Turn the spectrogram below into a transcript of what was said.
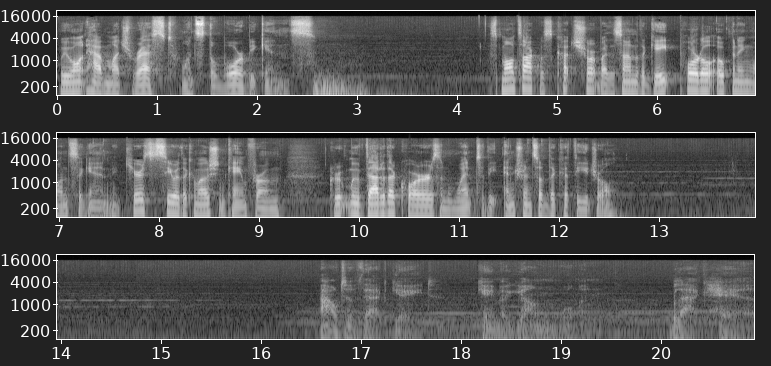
We won't have much rest once the war begins. The small talk was cut short by the sound of the gate portal opening once again. Curious to see where the commotion came from, group moved out of their quarters and went to the entrance of the cathedral. Out of that gate came a young woman, black hair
